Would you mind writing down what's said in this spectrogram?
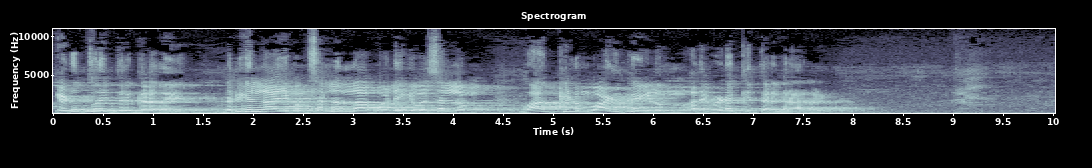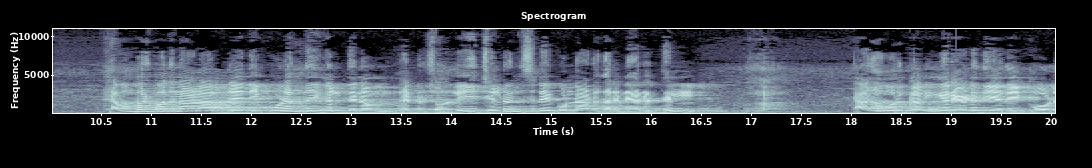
எடுத்துரைத்திருக்கிறது. நபிகள் நாயகம் சல்லல்லாஹு அலிக வசல்லம் வாக்கிலும் வாழ்க்கையிலும் அதை விளக்கித் தருகிறார்கள். நவம்பர் பதினாலாம் தேதி குழந்தைகள் தினம் என்று சொல்லி சில்ட்ரன்ஸ் டே கொண்டாடுகிற நேரத்தில் யாரோ ஒரு கவிஞர் எழுதியதைப் போல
